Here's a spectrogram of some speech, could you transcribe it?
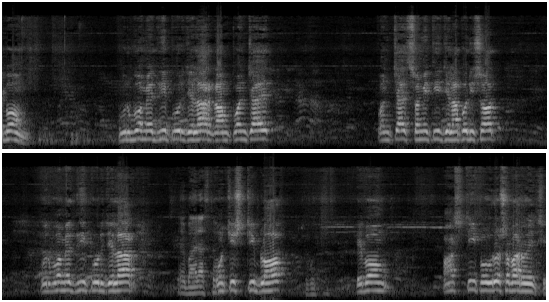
এবং পূর্ব মেদিনীপুর জেলার গ্রাম পঞ্চায়েত পঞ্চায়েত সমিতি জেলা পরিষদ পূর্ব মেদিনীপুর জেলার পঁচিশটি ব্লক এবং পাঁচটি পৌরসভা রয়েছে।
